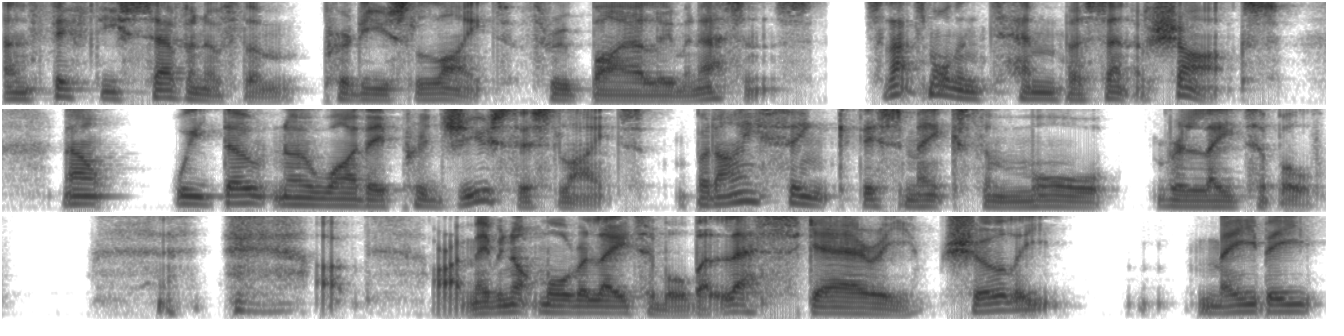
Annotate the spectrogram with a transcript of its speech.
and 57 of them produce light through bioluminescence. So that's more than 10% of sharks. Now, we don't know why they produce this light, but I think this makes them more relatable. Uh, all right, maybe not more relatable, but less scary. Surely, maybe,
